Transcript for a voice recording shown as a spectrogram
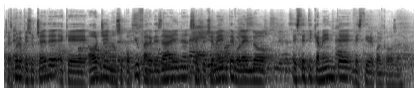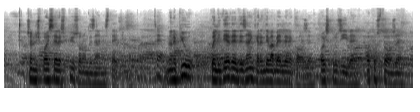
Cioè, quello che succede è che oggi non si può più fare design semplicemente volendo esteticamente vestire qualcosa. Cioè non ci può essere più solo un design estetico. Non è più quell'idea del design che rendeva belle le cose, o esclusive, o costose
